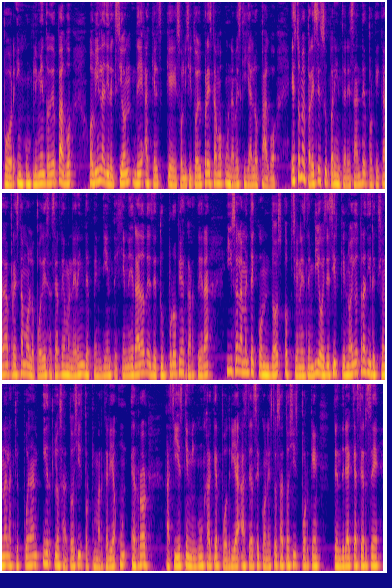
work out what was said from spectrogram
por incumplimiento de pago o bien la dirección de aquel que solicitó el préstamo una vez que ya lo pagó. Esto me parece súper interesante porque cada préstamo lo puedes hacer de manera independiente, generado desde tu propia cartera y solamente con dos opciones de envío, es decir, que no hay otra dirección a la que puedan ir los satoshis porque marcaría un error. Así es que ningún hacker podría hacerse con estos satoshis porque tendría que hacerse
